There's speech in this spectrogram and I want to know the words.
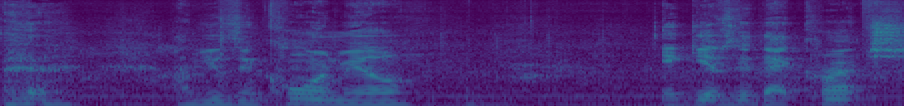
I'm using cornmeal. It gives it that crunch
